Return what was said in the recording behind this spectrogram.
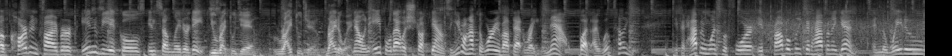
of carbon fiber in vehicles in some later date. You right to jail, right to jail, right away. Now in April that was struck down, so you don't have to worry about that right now. But I will tell you, if it happened once before, it probably could happen again. And the way to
